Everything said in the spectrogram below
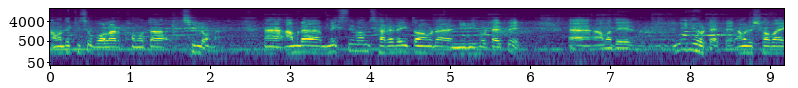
আমাদের কিছু বলার ক্ষমতা ছিল না। হ্যাঁ, আমরা ম্যাক্সিমাম স্যারেরাই তো আমরা নিরীহ টাইপের আমাদের নিরীহ টাইপের আমাদের সবাই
